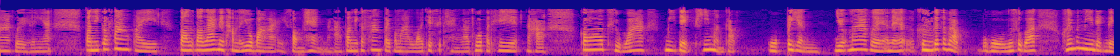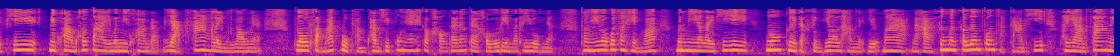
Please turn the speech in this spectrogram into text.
มากๆเลยอะไรเงี้ย ตอนนี้ก็สร้างไปตอนตอนแรกเนี่ยทำนโยบายสองแห่งนะคะ ตอนนี้ก็สร้างไปประมาณร้อยเจ็ดสิบแห่งแล้วทั่วประเทศนะคะ ก็ถือว่ามีเด็กที่เหมือนกับ โอ้เปลี่ยนเยอะมากเลย อันนี้คือมันก็จะแบบโอ้โหรู้สึกว่าเฮ้ยมันมีเด็กๆที่มีความเข้าใจมันมีความแบบอยากสร้างอะไรเหมือนเราเนี่ย เราสามารถปลูกฝังความคิดพวกนี้ให้กับเขาได้ตั้งแต่เขาเรียนมัธยมเนี่ย ตอนนี้เราก็จะเห็นว่ามันมีอะไรที่งอกเกิดจากสิ่งที่เราทำเนี่ยเยอะมากนะคะ ซึ่งมันก็เริ่มต้นจากการที่พยายามสร้างใน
